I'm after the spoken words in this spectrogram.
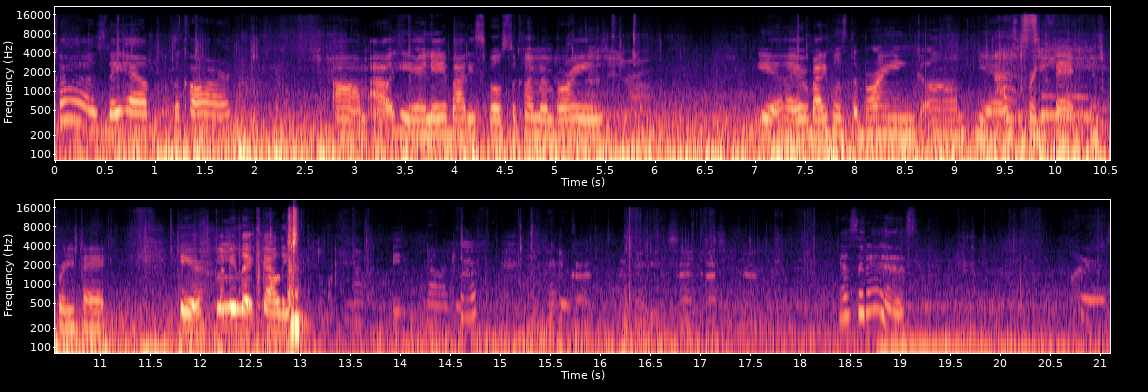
Cause they have the car um out here and everybody's supposed to come and bring That shit drunk. yeah, everybody's supposed to bring um yeah, it's pretty I packed. It's pretty packed. Here, let me let Callie. No, I do. Cut. That can't be the same car she driving. Yes it is. Where is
